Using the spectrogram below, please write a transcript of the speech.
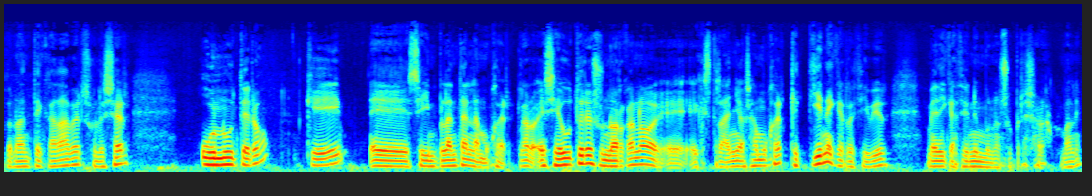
donante cadáver suele ser un útero que eh, se implanta en la mujer. Claro, ese útero es un órgano eh, extraño a esa mujer que tiene que recibir medicación inmunosupresora, ¿vale?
